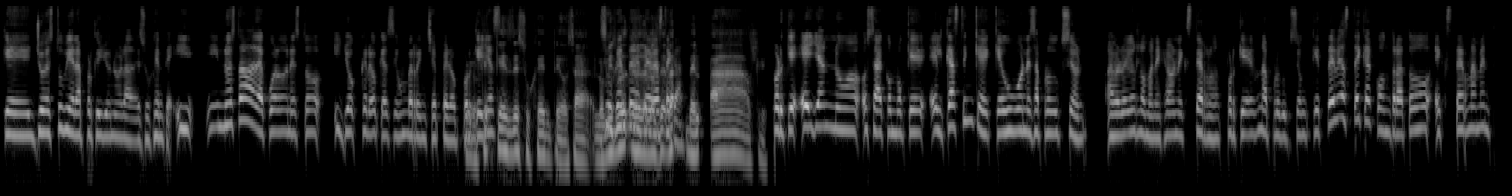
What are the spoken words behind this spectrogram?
que yo estuviera porque yo no era de su gente. Y, y no estaba de acuerdo en esto y yo creo que hacía un berrinche, pero ¿Pero porque qué, ella... qué es de su gente? O sea, lo Su mismo gente de TV Azteca. ah, ok. Porque ella no, o sea, como que el casting que, que hubo en esa producción, a ver, ellos lo manejaron externo, porque es una producción que TV Azteca contrató externamente.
